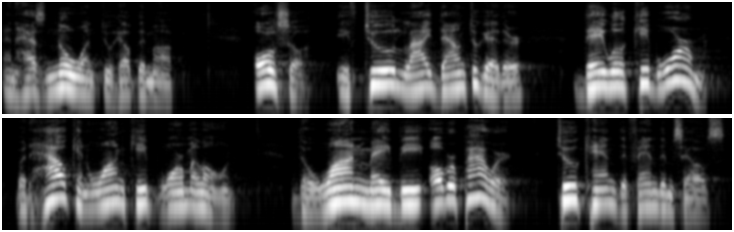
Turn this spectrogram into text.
and has no one to help them up. Also, if two lie down together, they will keep warm. But how can one keep warm alone? The one may be overpowered, two can defend themselves.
